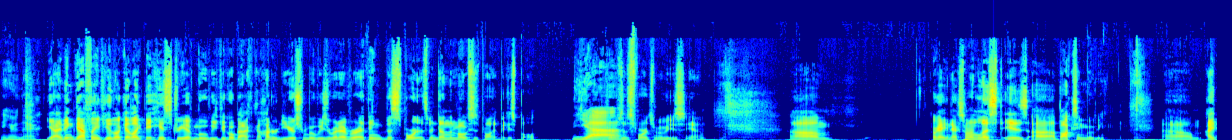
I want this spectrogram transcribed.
here and there. yeah, I think definitely if you look at like the history of movies, if you go back 100 years for movies or whatever, I think the sport that's been done the most is probably baseball. Yeah, in terms of sports movies. Yeah. Um, okay, next one on the list is uh, a boxing movie. Um, I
